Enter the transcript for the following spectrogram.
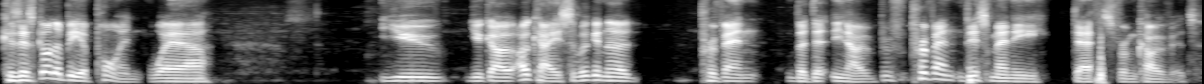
Because there's got to be a point where you you go, okay, so we're going to prevent the you know pre- prevent this many deaths from COVID,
